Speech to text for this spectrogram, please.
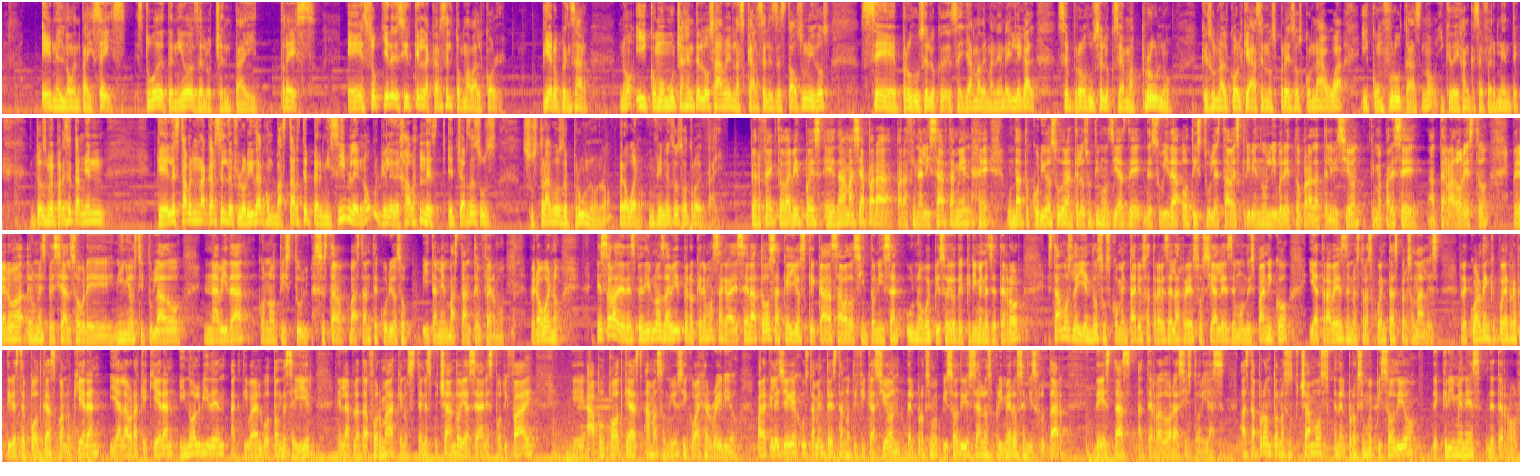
en el 96. Estuvo detenido desde el 83. eso quiere decir que en la cárcel tomaba alcohol. Quiero pensar, ¿no? Y como mucha gente lo sabe, en las cárceles de Estados Unidos se produce lo que se llama de manera ilegal, se produce lo que se llama pruno, que es un alcohol que hacen los presos con agua y con frutas, ¿no? Y que dejan que se fermente. Entonces me parece también que él estaba en una cárcel de Florida con bastante permisible, ¿no? Porque le dejaban echarse sus, tragos de pruno, ¿no? Pero bueno, en fin, eso es otro detalle. Perfecto, David. Pues eh, nada más ya para, finalizar también un dato curioso, durante los últimos días de, su vida, Otis Toole estaba escribiendo un libreto para la televisión, que me parece aterrador esto, pero era un especial sobre niños titulado Navidad con Otis Toole. Eso está bastante curioso y también bastante enfermo. Pero bueno, es hora de despedirnos David, pero queremos agradecer a todos aquellos que cada sábado sintonizan un nuevo episodio de Crímenes de Terror. Estamos leyendo sus comentarios a través de las redes sociales de Mundo Hispánico y a través de nuestras cuentas personales. Recuerden que pueden repetir este podcast cuando quieran y a la hora que quieran y no olviden activar el botón de seguir en la plataforma que nos estén escuchando, ya sea en Spotify, eh, Apple Podcast, Amazon Music o iHeartRadio, para que les llegue justamente esta notificación del próximo episodio y sean los primeros en disfrutar de estas aterradoras historias. Hasta pronto, nos escuchamos en el próximo episodio de Crímenes de Terror.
